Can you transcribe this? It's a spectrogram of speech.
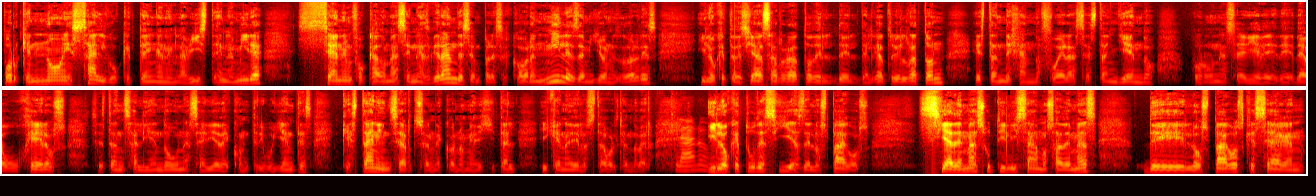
Porque no es algo que tengan en la vista, en la mira, se han enfocado más en las grandes empresas que cobran miles de millones de dólares y lo que te decía hace rato del, gato y el ratón, están dejando fuera, se están yendo por una serie de, agujeros, se están saliendo una serie de contribuyentes que están insertos en la economía digital y que nadie los está volteando a ver. Y lo que tú decías de los pagos, si además utilizamos, además de los pagos que se hagan,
